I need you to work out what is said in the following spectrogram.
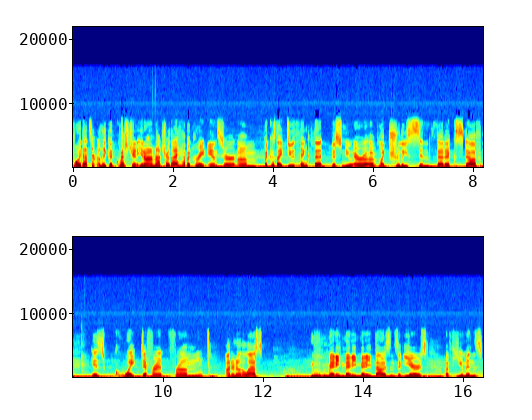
Boy, that's a really good question. You know, I'm not sure that I have a great answer um, because I do think that this new era of like truly synthetic stuff is quite different from I don't know the last many, many, many thousands of years of humans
